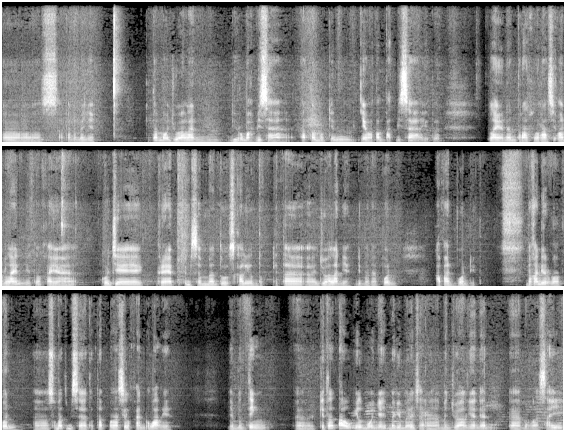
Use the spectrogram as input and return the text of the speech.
uh, apa namanya kita mau jualan di rumah bisa atau mungkin nyewa tempat bisa gitu. Layanan transportasi online itu kayak Gojek, Grab itu bisa membantu sekali untuk kita uh, jualan ya di mana pun, kapan pun gitu bahkan di rumah pun uh, sobat bisa tetap menghasilkan uang ya. Yang penting uh, kita tahu ilmunya bagaimana cara menjualnya dan uh, menguasai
